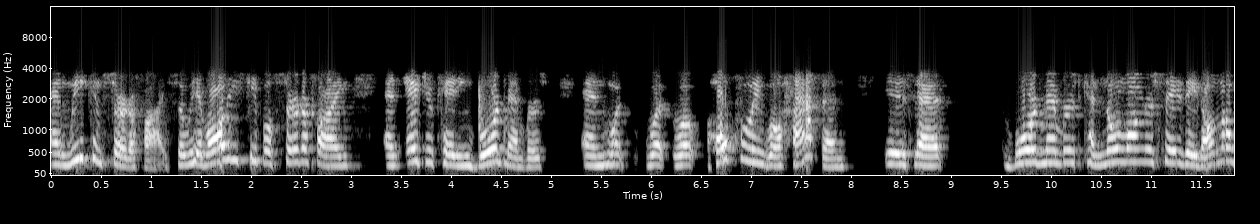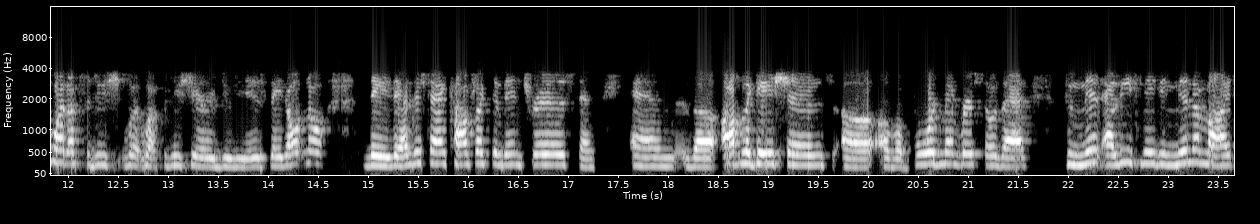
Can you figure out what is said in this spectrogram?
and we can certify. So we have all these people certifying and educating board members. And what, what, what hopefully will happen is that board members can no longer say they don't know what a fiduciary, what, what, fiduciary duty is. They don't know, they, they understand conflict of interest and, and the obligations uh, of a board member so that to min, at least maybe minimize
